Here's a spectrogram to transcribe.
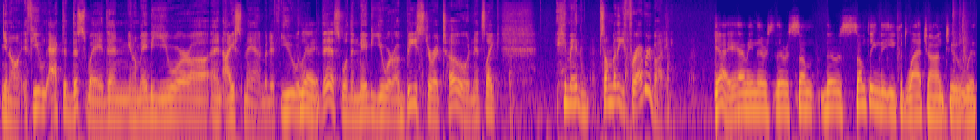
you know if you acted this way then you know maybe you were uh, an iceman but if you like Yeah. this well then maybe you were a beast or a toad and it's like he made somebody for everybody Yeah, yeah. I mean, there's there was some there was something that you could latch on to with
